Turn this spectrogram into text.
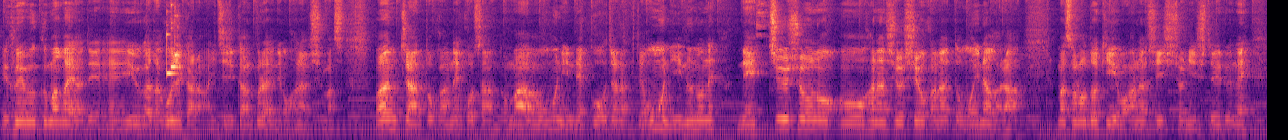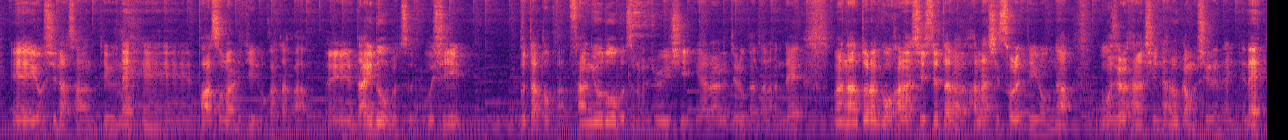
FM 熊谷で、えー、夕方5時から1時間くらいねお話します。ワンちゃんとか猫さんのまあ主に猫じゃなくて主に犬のね熱中症のお話をしようかなと思いながら、まあ、その時お話一緒にしているね、えー、吉田さんっていうね、えー、パーソナリティの方が、えー、大動物牛豚とか産業動物の獣医師やられてる方なんで、まあ、なんとなくお話ししてたら話それていろんな面白い話になるかもしれないんでね、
